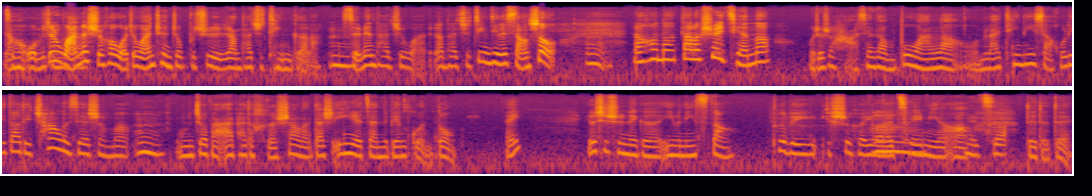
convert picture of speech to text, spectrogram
然后我们这玩的时候，我就完全就不去让他去听歌了，嗯。随便他去玩，让他去静静的享受。嗯。然后呢，到了睡前呢，我就说好，现在我们不玩了，我们来听听小狐狸到底唱了些什么。嗯。我们就把 iPad 合上了，但是音乐在那边滚动，哎，尤其是那个 Evening Song，特别适合用来催眠啊。没错，对对对，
